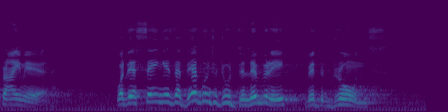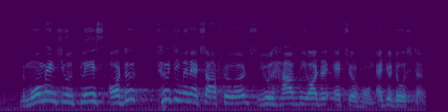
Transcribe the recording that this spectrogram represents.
Prime Air. What they're saying is that they're going to do delivery with drones. The moment you'll place order, 30 minutes afterwards, you'll have the order at your home, at your doorstep.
